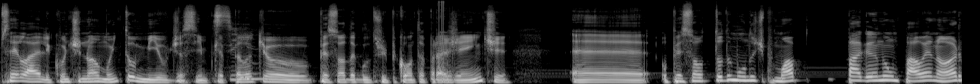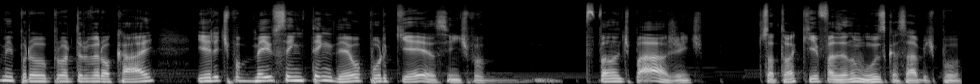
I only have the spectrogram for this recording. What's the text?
sei lá, ele continua muito humilde, assim, porque Sim. pelo que o pessoal da Glue Trip conta pra gente, é, o pessoal, todo mundo, tipo, mó pagando um pau enorme pro, pro Arthur Verocai, e ele, tipo, meio sem entender o porquê, assim, tipo, falando, tipo, ah, gente, só tô aqui fazendo música, sabe? Tipo,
